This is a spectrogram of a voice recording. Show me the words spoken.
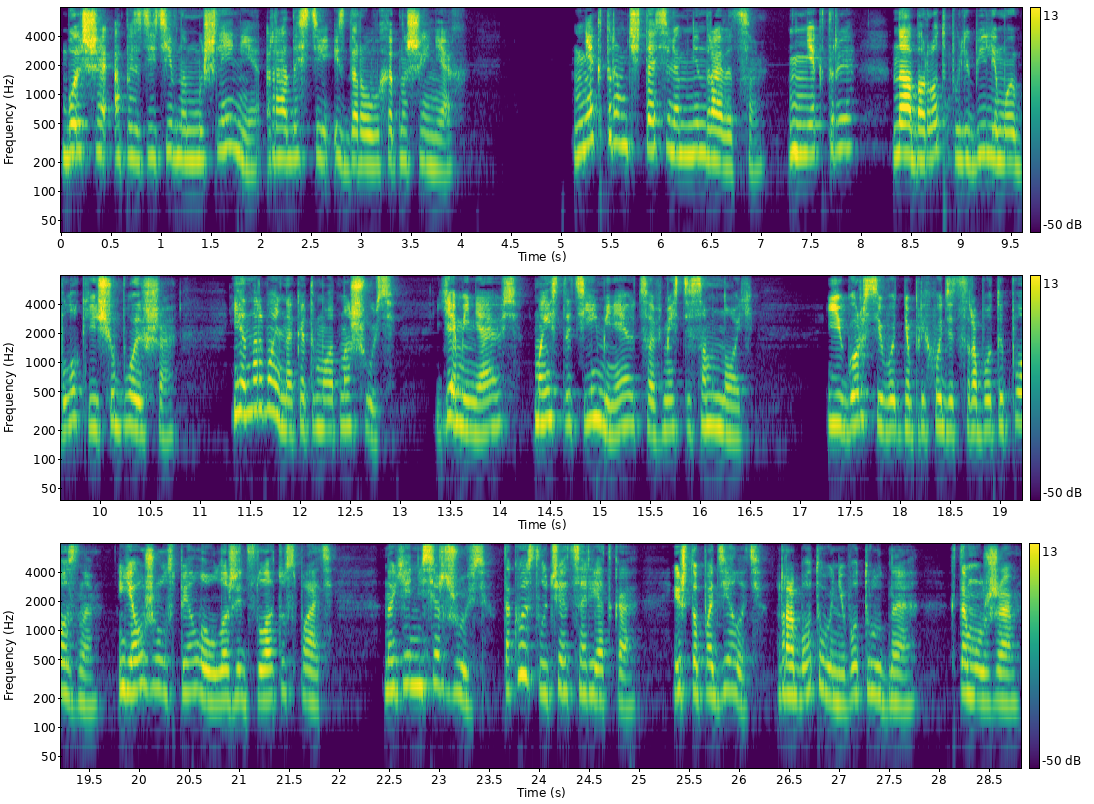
Больше о позитивном мышлении, радости и здоровых отношениях. Некоторым читателям не нравится. Некоторые, наоборот, полюбили мой блог еще больше. Я нормально к этому отношусь. Я меняюсь, мои статьи меняются вместе со мной. Егор сегодня приходит с работы поздно, я уже успела уложить Злату спать. Но я не сержусь, такое случается редко. И что поделать, работа у него трудная. К тому же,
